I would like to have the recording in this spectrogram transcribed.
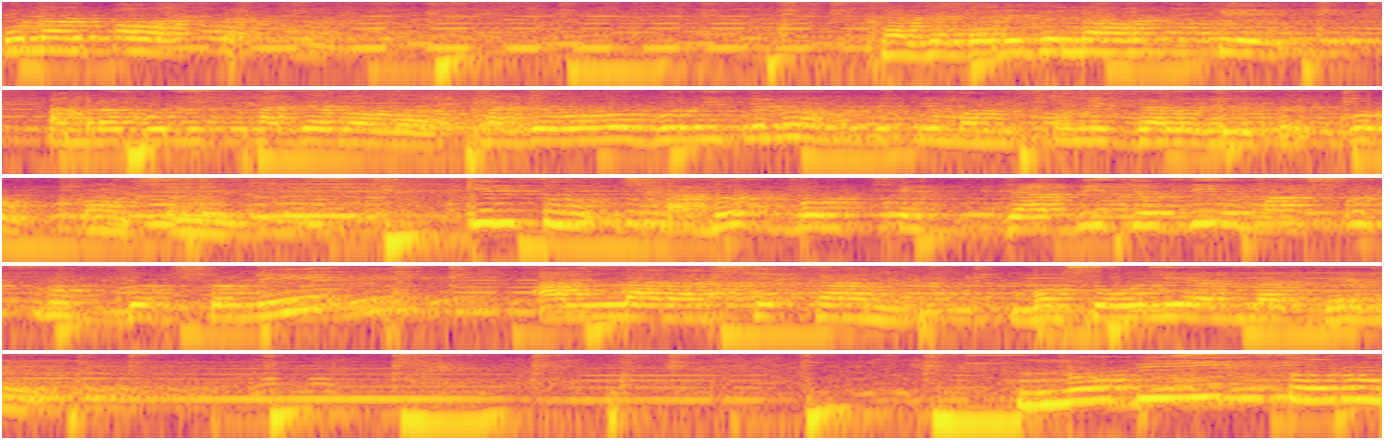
ওনার পাওয়ারটা খাজা আমরা বলি খাজা বাবা। খাজা বাবা বলি কেন? আমাদেরকে মানুষ অনেক গালাগালি করে সমস্যা নেই। কিন্তু সাধক বলছেন, যাবি যদি মাসুক রূপ দর্শনে, আল্লাহর আশে কান বসে অলি আল্লাহ ধ্যানে। নবীর তরু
